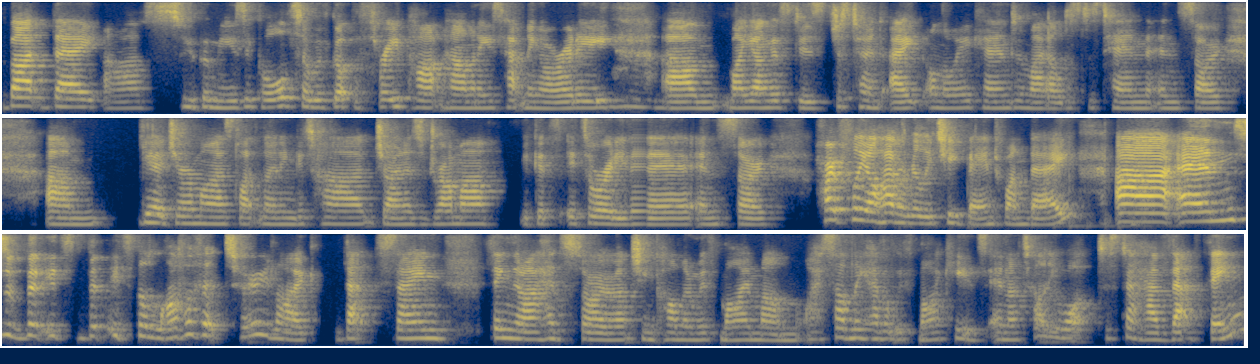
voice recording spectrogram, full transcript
But they are super musical. So we've got the three part harmonies happening already. Mm. um, my youngest is just turned eight on the weekend and my eldest is 10 and so um, yeah jeremiah's like learning guitar. Jonah's a drummer because it's already there. And so hopefully I'll have a really cheap band one day. Uh, and but it's but it's the love of it too. Like that same thing that I had so much in common with my mum, I suddenly have it with my kids. And I tell you what, just to have that thing.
